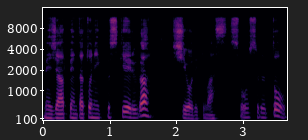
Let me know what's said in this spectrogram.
メジャーペンタトニックスケールが使用できます。そうすると、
